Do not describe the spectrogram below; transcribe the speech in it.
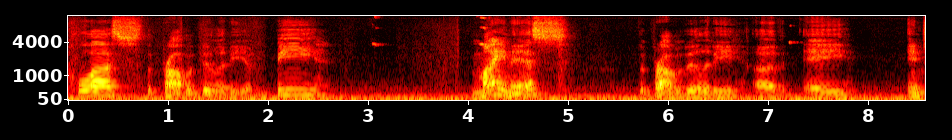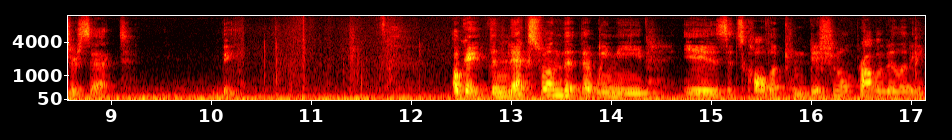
plus the probability of B minus the probability of A intersect B. Okay, the next one that, that we need is, it's called a conditional probability.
